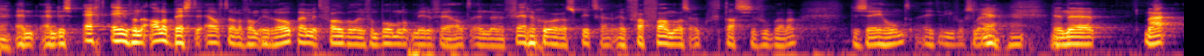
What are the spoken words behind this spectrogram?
Ja. en, en dus echt een van de allerbeste elftallen van Europa. Met Vogel en Van Bommel op middenveld. En eh Vennegoor als spits. En Fafan was ook een fantastische voetballer. De zeehond heette die volgens mij. Ja, ja. En, eh, maar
